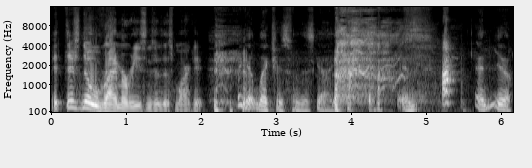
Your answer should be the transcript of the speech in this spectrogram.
It, there's no rhyme or reason to this market. I get lectures from this guy, and and you know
